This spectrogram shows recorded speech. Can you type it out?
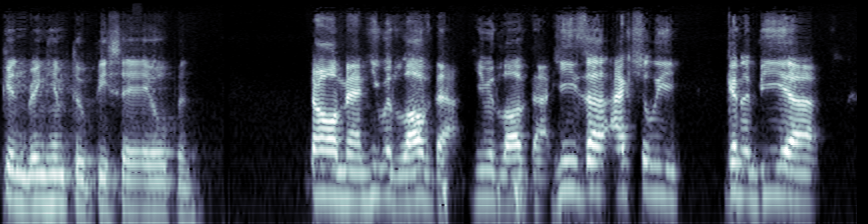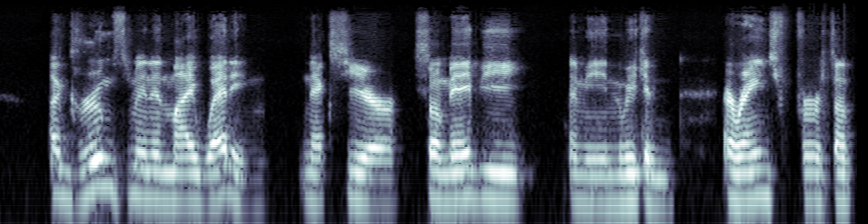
can bring him to PCA Open. Oh man, he would love that. He would love that. He's uh, actually gonna be a a groomsman in my wedding next year. So maybe I mean we can arrange for something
